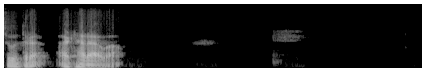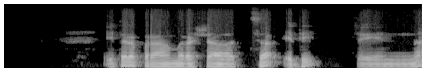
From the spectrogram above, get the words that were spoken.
सूत्र अठारहवा। इतर परामर्शात् इति चेन्न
